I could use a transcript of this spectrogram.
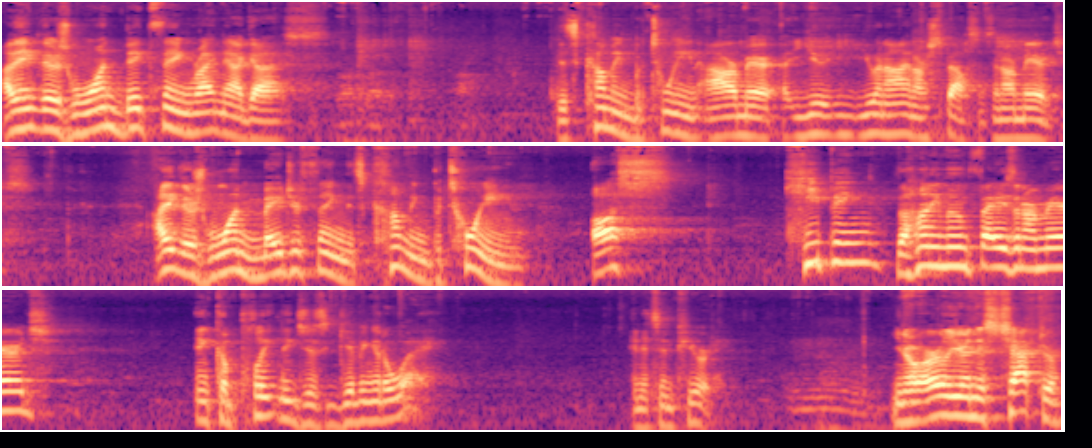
I think there's one big thing right now, guys that's coming between our mar- you, you and I and our spouses and our marriages. I think there's one major thing that's coming between us keeping the honeymoon phase in our marriage and completely just giving it away. And it's impurity. You know, earlier in this chapter,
